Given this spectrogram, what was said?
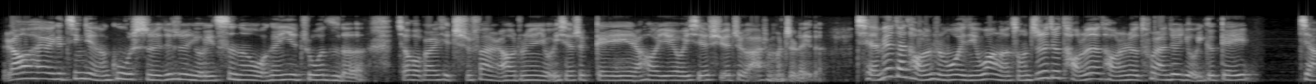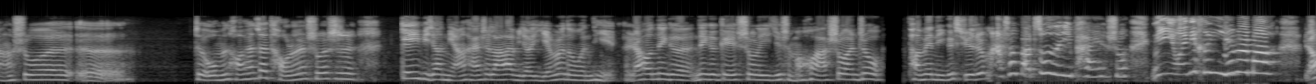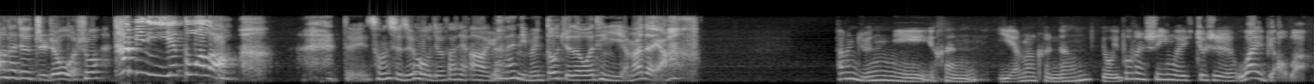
然后还有一个经典的故事，就是有一次呢，我跟一桌子的小伙伴一起吃饭，然后中间有一些是 gay，然后也有一些学者啊什么之类的。前面在讨论什么我已经忘了，总之就讨论着讨论着，突然就有一个 gay 讲说，呃，对我们好像在讨论说是 gay 比较娘还是拉拉比较爷们儿的问题。然后那个那个 gay 说了一句什么话，说完之后。旁边的一个学者马上把桌子一拍，说：“你以为你很爷们吗？”然后他就指着我说：“他比你爷多了。”对，从此之后我就发现啊，原来你们都觉得我挺爷们的呀。他们觉得你很爷们，可能有一部分是因为就是外表吧，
